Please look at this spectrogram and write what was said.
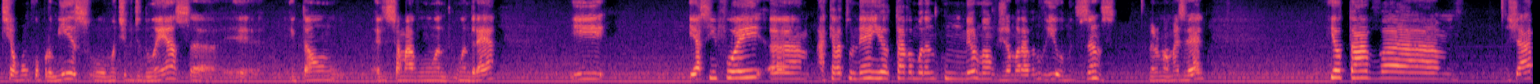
tinha algum compromisso, motivo de doença, é, então eles chamavam o André. E e assim foi uh, aquela turnê e eu estava morando com meu irmão que já morava no Rio há muitos anos, meu irmão mais velho, e eu estava já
